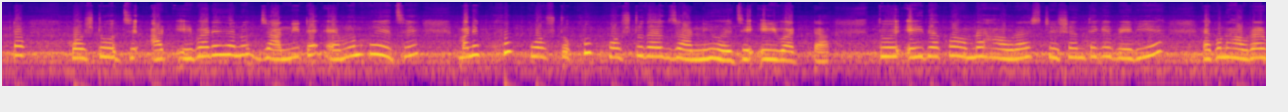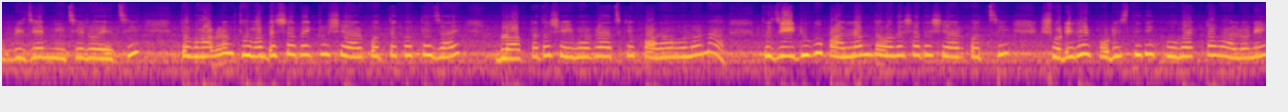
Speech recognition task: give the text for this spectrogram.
একটা কষ্ট হচ্ছে। আর এবারে যেন জার্নিটা এমন হয়েছে মানে খুব কষ্ট, খুব কষ্টদায়ক জার্নি হয়েছে এইবারটা। তো এই দেখো আমরা হাওড়া স্টেশন থেকে বেরিয়ে এখন হাওড়ার ব্রিজের নিচে রয়েছি। তো ভাবলাম তোমাদের সাথে একটু শেয়ার করতে করতে যাই। ব্লগটা তো সেইভাবে আজকে করা হলো না। তো যেইটুকু পারলাম তোমাদের সাথে শেয়ার করছি। শরীরের পরিস্থিতি খুব একটা ভালো নেই।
